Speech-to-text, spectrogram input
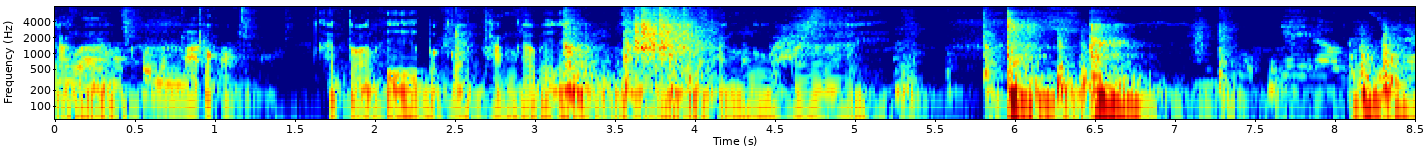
ถังว่าคนมันมักเอาขั้นตอนคือประกอบถังเข้าไปเลยครับนี่ถังลงไป ยายเราไม่เป็นไร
